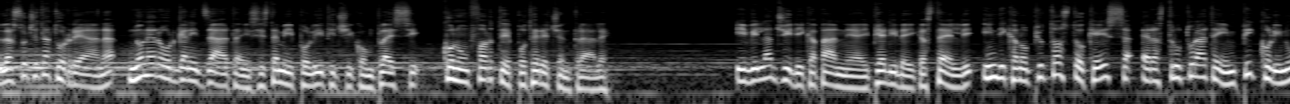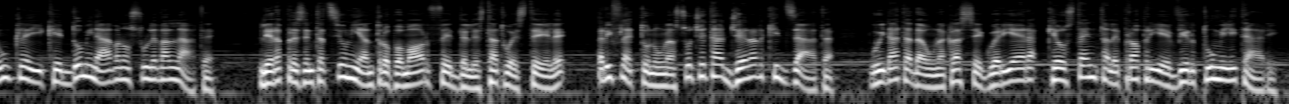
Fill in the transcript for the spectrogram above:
La società torreana non era organizzata in sistemi politici complessi con un forte potere centrale. I villaggi di capanne ai piedi dei castelli indicano piuttosto che essa era strutturata in piccoli nuclei che dominavano sulle vallate. Le rappresentazioni antropomorfe delle statue stele riflettono una società gerarchizzata, guidata da una classe guerriera che ostenta le proprie virtù militari.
